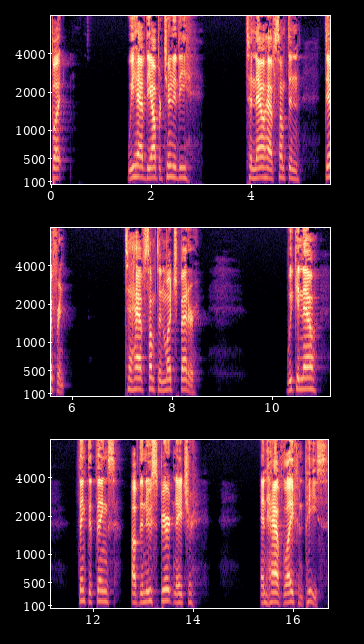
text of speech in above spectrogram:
But we have the opportunity to now have something different, to have something much better. We can now think the things of the new spirit nature and have life and peace.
